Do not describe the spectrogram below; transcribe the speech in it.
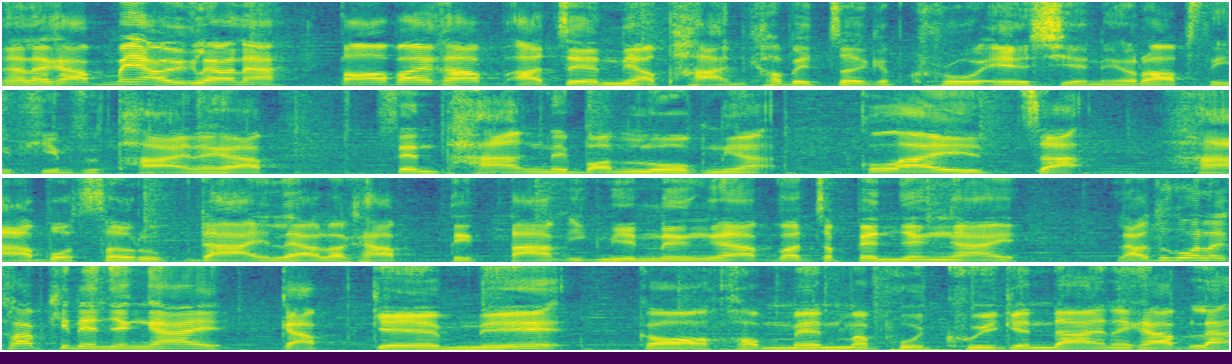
นั่นแหละครับไม่เอาอีกแล้วนะ ต่อไปครับอาร์เจนเนี่ยผ่านเข้าไปเจอกับโครเอเชียในรอบ 4 ทีมสุดท้ายนะครับเส้นทางในบอลโลกเนี่ยใกล้จะ หาบทสรุปได้แล้วละครับ ติดตามอีกนิดนึงครับว่าจะเป็นยังไง แล้วทุกคนเลยครับคิดเห็นยังไง กับเกมนี้ก็คอมเมนต์มาพูดคุยกันได้นะครับ และ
